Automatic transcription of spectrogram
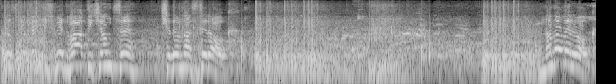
rozpoczęliśmy 2017 rok. Na nowy rok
